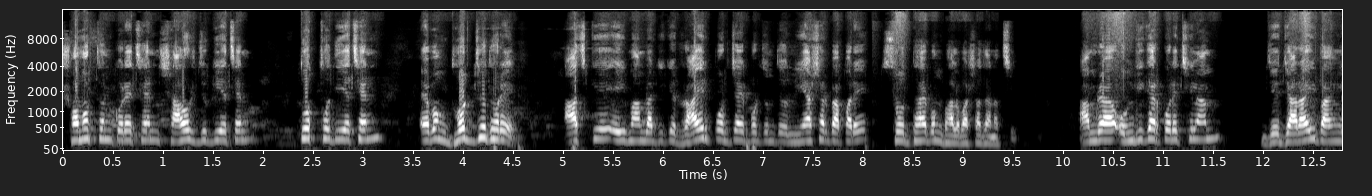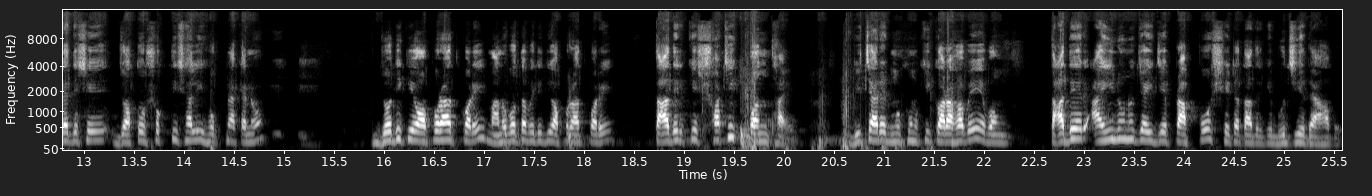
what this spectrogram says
সমর্থন করেছেন, সাহস জুগিয়েছেন, তথ্য দিয়েছেন এবং ধৈর্য ধরে আজকে এই মামলাটিকে রায়ের পর্যায় পর্যন্ত নিয়ে আসার ব্যাপারে শ্রদ্ধা এবং ভালোবাসা জানাচ্ছি। আমরা অঙ্গীকার করেছিলাম যে যারাই বাংলাদেশে যত শক্তিশালী হোক না কেন, যদি কেউ অপরাধ করে, মানবতা বিরোধী অপরাধ করে, তাদেরকে সঠিক পন্থায় বিচারের মুখোমুখি করা হবে এবং তাদের আইন অনুযায়ী যে প্রাপ্য সেটা তাদেরকে বুঝিয়ে দেওয়া হবে।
